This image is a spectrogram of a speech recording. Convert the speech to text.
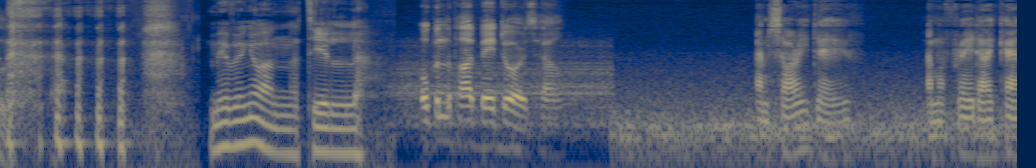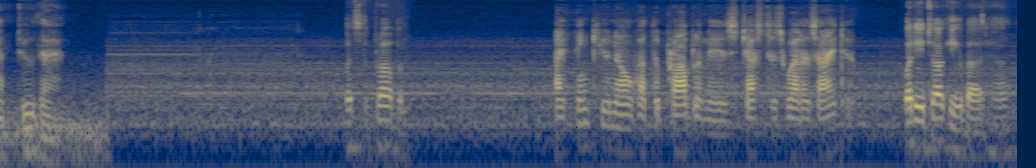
Moving on till... Open the pod bay doors, Hal. I'm sorry, Dave. I'm afraid I can't do that. What's the problem? I think you know what the problem is just as well as I do. What are you talking about, Hal?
